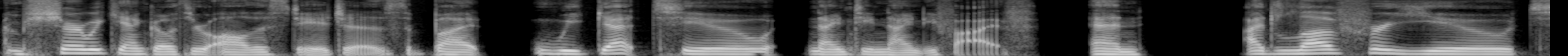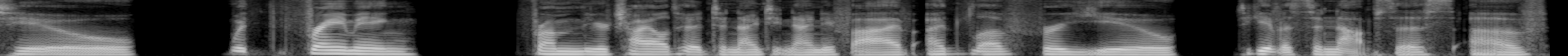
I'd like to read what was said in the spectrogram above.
I'm sure we can't go through all the stages, but we get to 1995. And I'd love for you to, with framing from your childhood to 1995, I'd love for you to give a synopsis of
